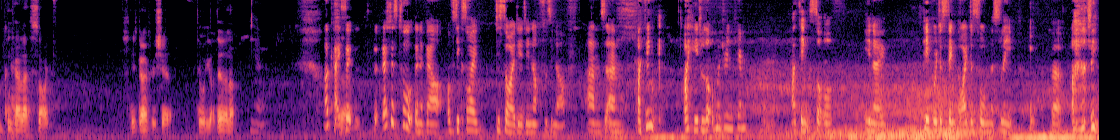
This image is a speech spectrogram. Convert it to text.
You couldn't Okay. care less. Like he's going through shit. Do what you got to do, innit? Yeah. Okay, so, So- let's just talk then about obviously because I decided enough was enough, and um, I think I hid a lot of my drinking. I think sort of, you know, people just think that I'd just fallen asleep, but I think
